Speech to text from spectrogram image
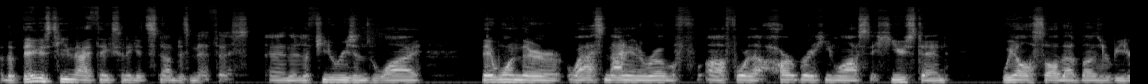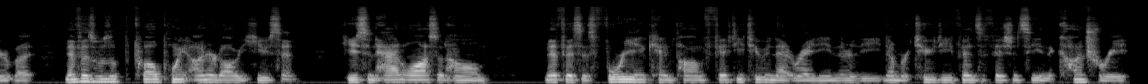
The biggest team that I think is going to get snubbed is Memphis, and there's a few reasons why. They won their last nine in a row before, uh, that heartbreaking loss to Houston. We all saw that buzzer beater, but Memphis was a 12 point underdog at Houston. Houston hadn't lost at home. Memphis is 40 in KenPom, 52 in net rating. They're the number two defense efficiency in the country.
